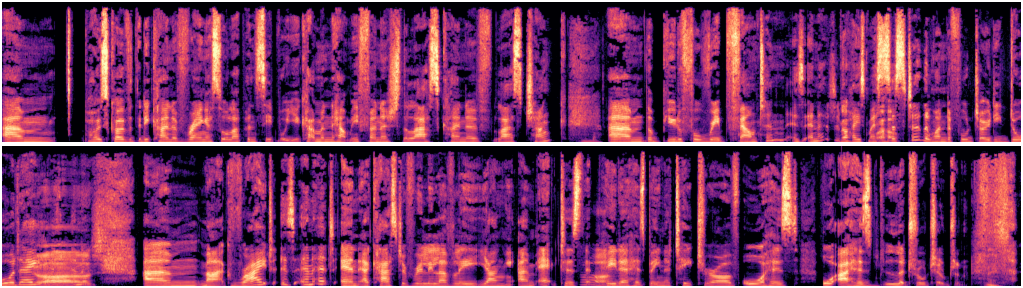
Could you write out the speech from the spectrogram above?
Um, Post COVID, that he kind of rang us all up and said, "Will you come and help me finish the last kind of last chunk?" Um, the beautiful Reb Fountain is in it. It Mm. Oh, plays my wow. sister, the wonderful Jodie Dorday. Is in it. Gosh. Um, Mark Wright is in it, and a cast of really lovely young um, actors that Oh. Peter has been a teacher of, or his, or are his literal children.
